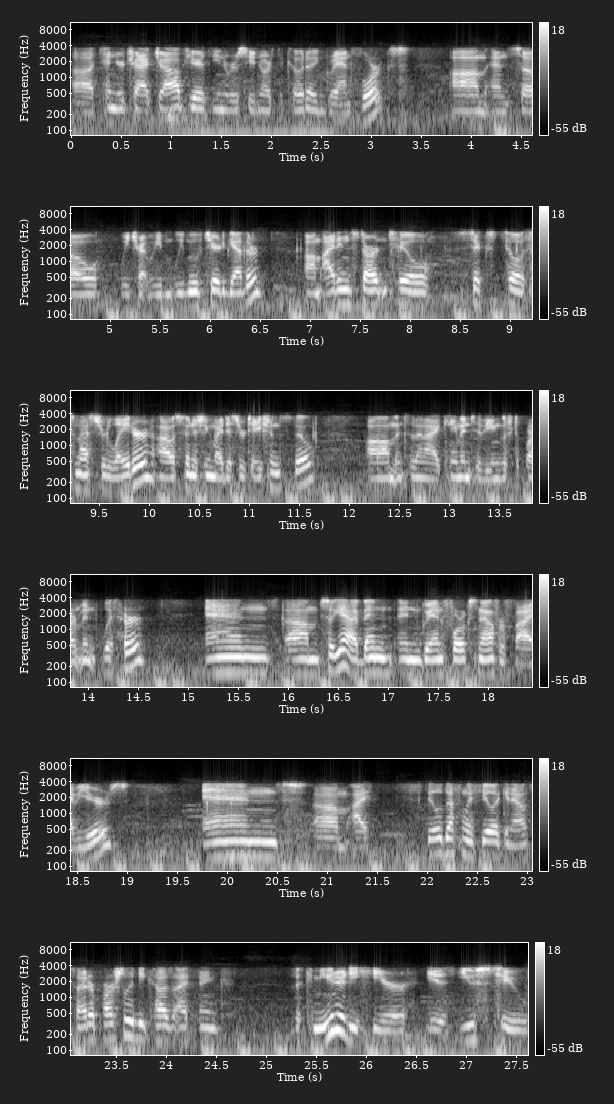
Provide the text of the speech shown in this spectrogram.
uh, tenure track job here at the University of North Dakota in Grand Forks. Um, and so we, tried, we, we moved here together. Um, I didn't start until six till a semester later. I was finishing my dissertation still. Um, and so then I came into the English department with her. And um, so, yeah, I've been in Grand Forks now for five years. And um, I still definitely feel like an outsider, partially because I think the community here is used to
